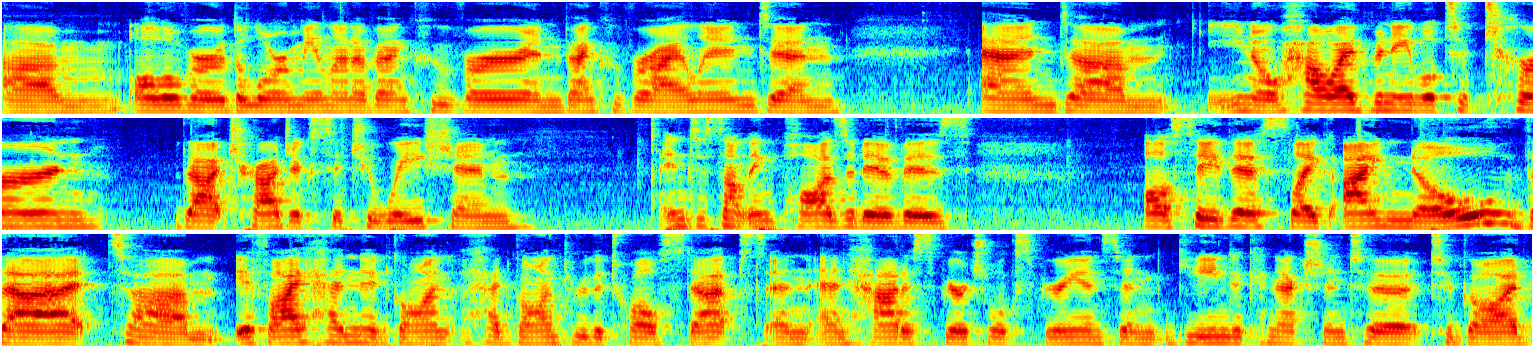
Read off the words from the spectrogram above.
um, all over the lower mainland of Vancouver and Vancouver Island. And, and um, you know, how I've been able to turn that tragic situation into something positive is I'll say this like I know that um, if I hadn't had gone had gone through the 12 steps and and had a spiritual experience and gained a connection to to God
